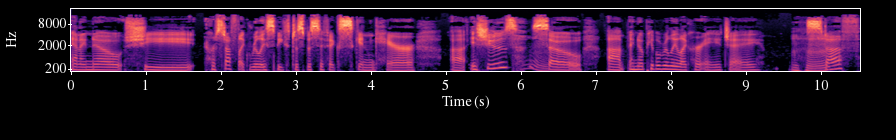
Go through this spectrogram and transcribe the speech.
and I know she, her stuff like really speaks to specific skincare uh, issues. So um, I know people really like her AHA Mhm. stuff.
